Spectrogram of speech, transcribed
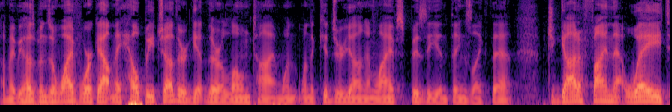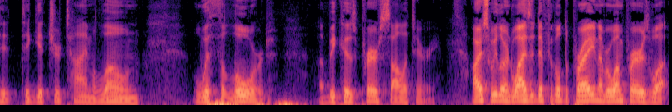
Uh, maybe husbands and wife work out and they help each other get their alone time when, when the kids are young and life's busy and things like that. But you got to find that way to, to get your time alone with the Lord uh, because prayer is solitary. All right, so we learned why is it difficult to pray? Number one, prayer is what?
